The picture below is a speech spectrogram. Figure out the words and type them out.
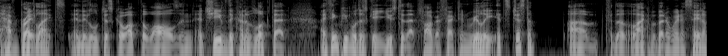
have bright lights and it'll just go up the walls and achieve the kind of look that I think people just get used to that fog effect. And really, it's just a, um, for the lack of a better way to say it, a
